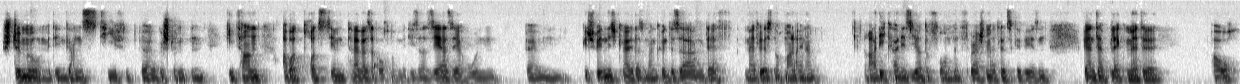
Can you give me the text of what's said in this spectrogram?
Stimme und mit den ganz tief äh, gestimmten Gitarren, aber trotzdem teilweise auch noch mit dieser sehr, sehr hohen ähm, Geschwindigkeit. Also man könnte sagen, Death Metal ist nochmal eine radikalisierte Form des Thrash Metals gewesen, während der Black Metal auch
